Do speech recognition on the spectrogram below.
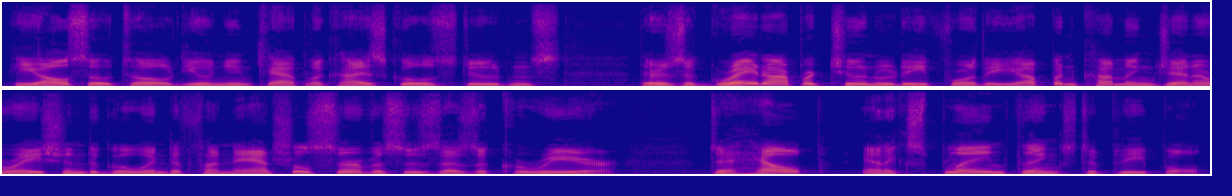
He also told Union Catholic High School students there's a great opportunity for the up and coming generation to go into financial services as a career, to help and explain things to people.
